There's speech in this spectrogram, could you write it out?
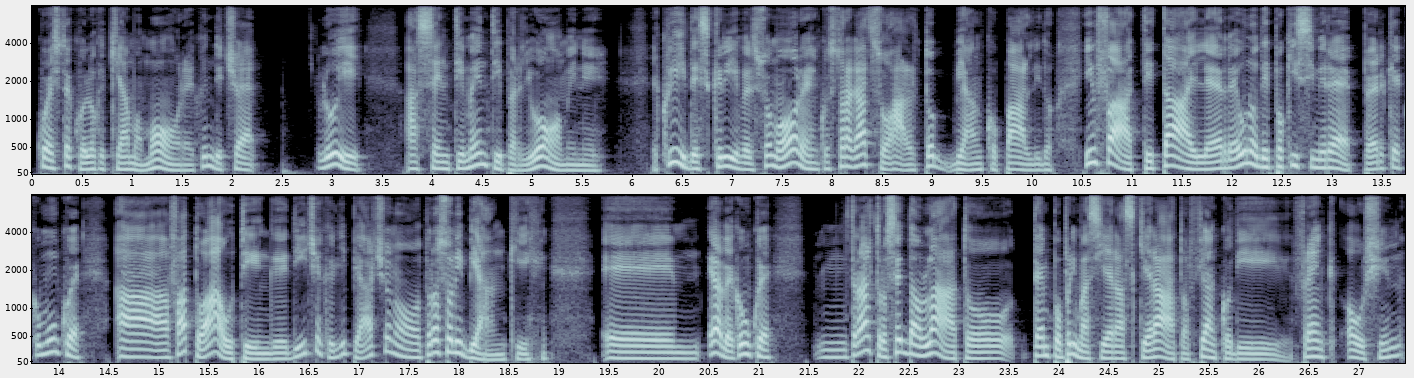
Questo è quello che chiamo amore. Quindi c'è lui ha sentimenti per gli uomini e qui descrive il suo amore in questo ragazzo alto, bianco, pallido. Infatti Tyler è uno dei pochissimi rapper che comunque ha fatto outing, dice che gli piacciono però solo i bianchi. E, e vabbè, comunque, tra l'altro, se da un lato tempo prima si era schierato al fianco di Frank Ocean,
